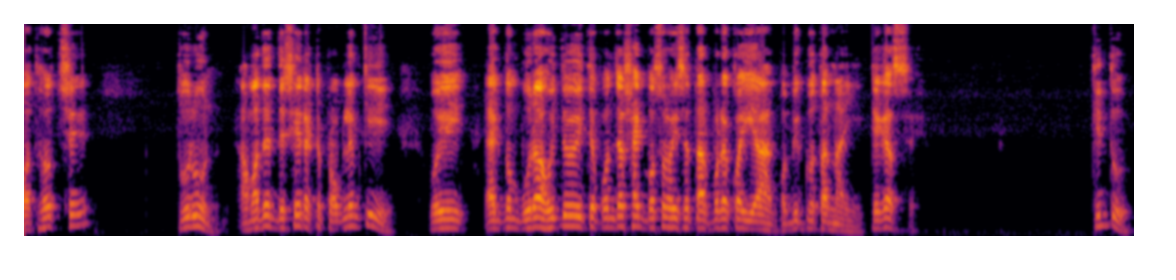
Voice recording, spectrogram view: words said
কথা হচ্ছে, তরুণ, আমাদের দেশের একটা প্রবলেম কি? ওই একদম বুড়া হইতে হইতে পঞ্চাশ ষাট বছর হয়েছে, তারপরে কয়, ইয়াং, অভিজ্ঞতা নাই। ঠিক আছে? কিন্তু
